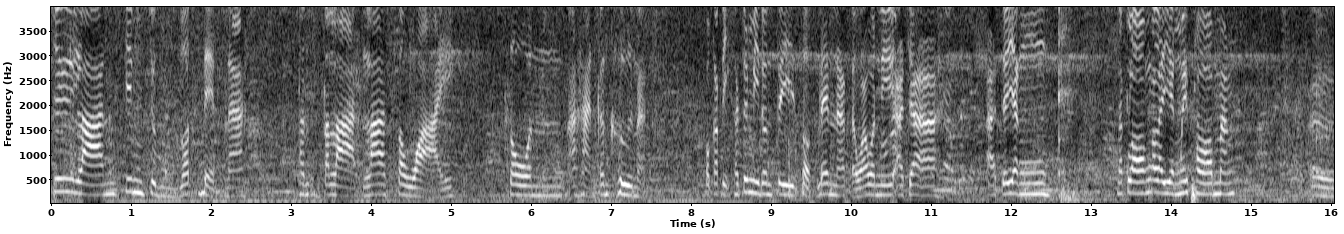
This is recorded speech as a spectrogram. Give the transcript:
ชื่อร้านจิ้มจุ่มรสเด็ดนะตตลาดลาดสวาย โซนอาหารกลางคืนอะ่ะ ปกติเขาจะมีดนตรีสดเล่นนะ แต่ว่าวันนี้อาจจะอาจจะยังนักร้องอะไรยังไม่พร้อมมั้ง เออ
